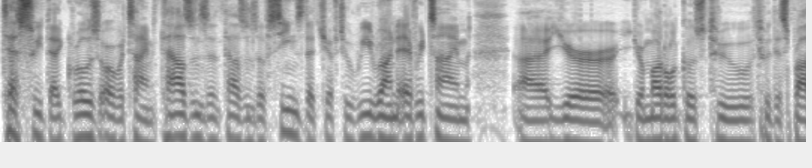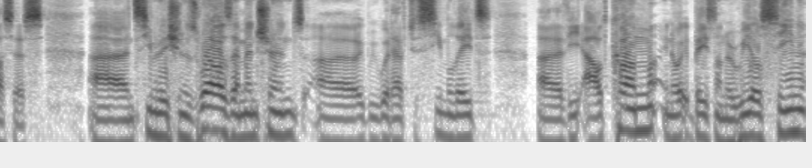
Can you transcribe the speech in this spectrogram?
test suite that grows over time, thousands and thousands of scenes that you have to rerun every time uh, your, your model goes through, through this process. Uh, and simulation as well, as I mentioned, uh, we would have to simulate Uh, the outcome, you know, based on a real scene.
